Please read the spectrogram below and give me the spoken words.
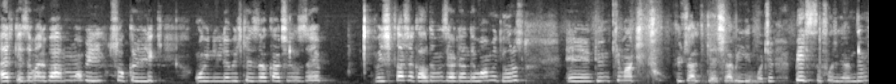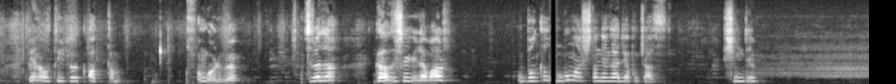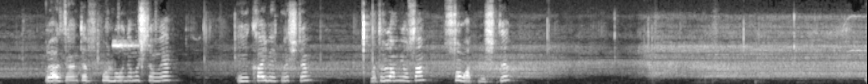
Herkese merhaba. Mobil Soccer Lig oyunuyla bir kez daha karşınızdayım. Beşiktaş'ta kaldığımız yerden devam ediyoruz. Ee, dünkü maç çok güzeldi Gençler Birliği maçı. 5-0 yendim. Penaltıyla attım son golümü. Sırada Gazişehir ile var. Bakalım bu maçta neler yapacağız. Şimdi Gaziantep Spor'la oynamıştım ve e, kaybetmiştim. Hatırlamıyorsam sol atmıştı.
